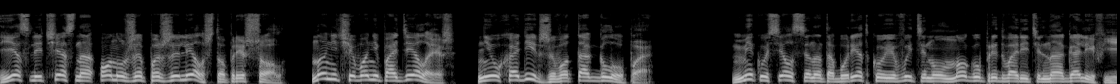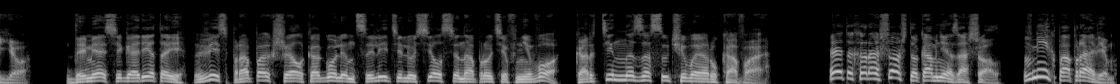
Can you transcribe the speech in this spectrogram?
Если честно, он уже пожалел, что пришел, но ничего не поделаешь, не уходить же вот так глупо. Мик уселся на табуретку и вытянул ногу, предварительно оголив ее. Дымя сигаретой, весь пропахший алкоголем целитель уселся напротив него, картинно засучивая рукава. «Это хорошо, что ко мне зашел. Вмиг поправим,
